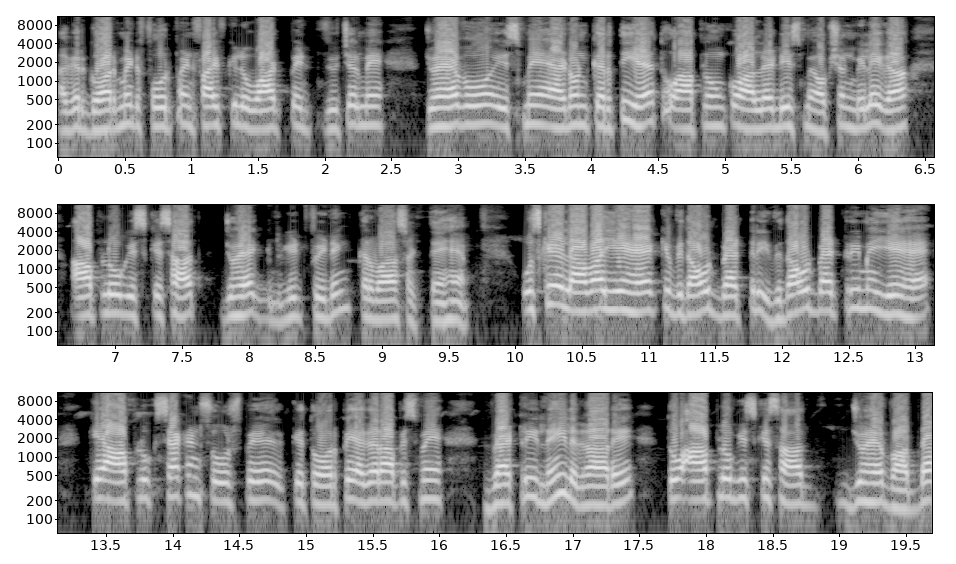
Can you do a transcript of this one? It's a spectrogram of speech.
अगर गवर्नमेंट 4.5 किलो वाट पे फ्यूचर में जो है वो इसमें एड ऑन करती है तो आप लोगों को ऑलरेडी इसमें ऑप्शन मिलेगा। आप लोग इसके साथ जो है ग्रिड फीडिंग करवा सकते हैं। उसके अलावा ये है कि विदाउट बैटरी विदाउट बैटरी में ये है कि आप लोग सेकंड सोर्स पे, के तौर पे अगर आप इसमें बैटरी नहीं लगा रहे तो आप लोग इसके साथ जो है वापडा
